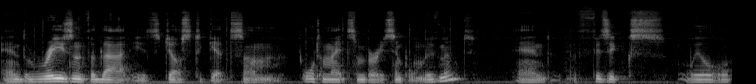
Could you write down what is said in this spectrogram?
And the reason for that is just to get some, automate some very simple movement. And the physics will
